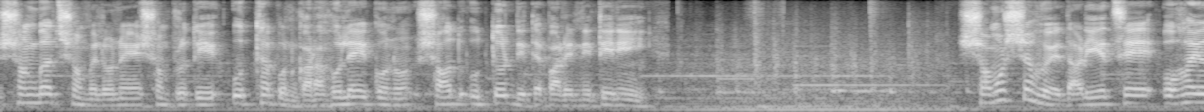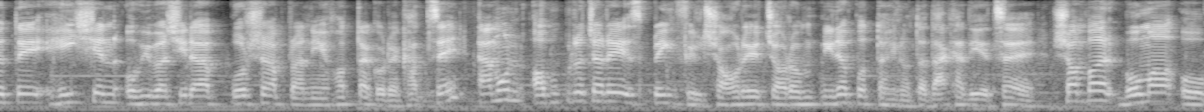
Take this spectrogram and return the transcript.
সংবাদ সম্মেলনে সম্প্রতি উত্থাপন করা হলে কোনো সদ উত্তর দিতে পারেননি তিনি। সমস্যা হয়ে দাঁড়িয়েছে। ওহায়োতে হেইসেন অভিবাসীরা পোষা প্রাণী হত্যা করে খাচ্ছে। এমন অপপ্রচারে স্প্রিংফিল্ড শহরে চরম নিরাপত্তাহীনতা দেখা দিয়েছে। সোমবার বোমা ও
